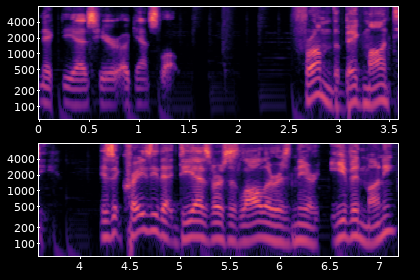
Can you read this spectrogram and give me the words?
Nick Diaz here against Lawler. From the Big Monty. Is it crazy that Diaz versus Lawler is near even money?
